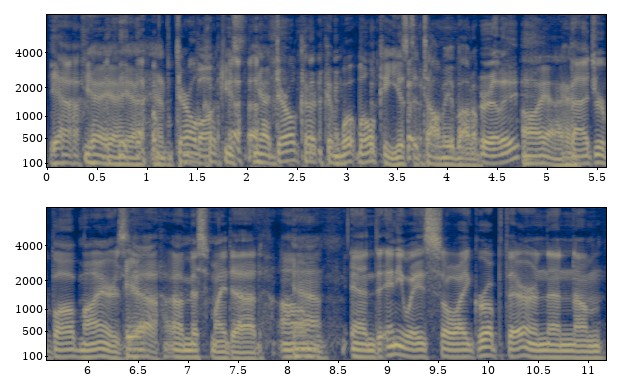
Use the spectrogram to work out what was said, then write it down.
Yeah. Yeah, yeah, yeah. And Daryl Bob- Cook used, yeah, Daryl Cook and Wil- Wilkie used to tell me about him. Really? Oh yeah. yeah. Badger Bob Myhres. Yeah. Yeah, I miss my dad. Um, Yeah. And anyways, so I grew up there, and then um,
